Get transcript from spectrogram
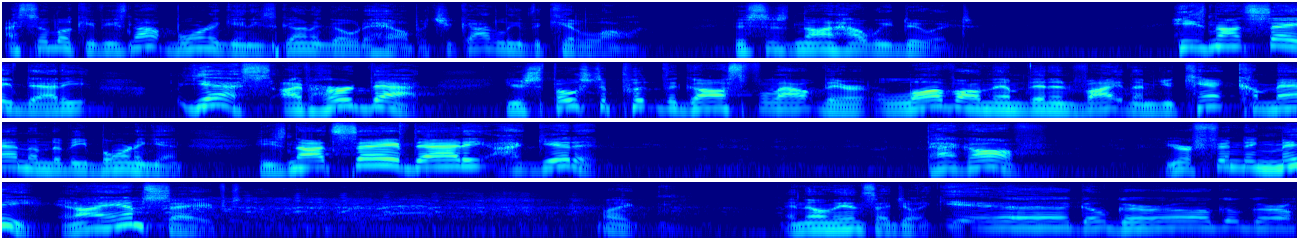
I said, Look, if he's not born again, he's going to go to hell, but you got to leave the kid alone. This is not how we do it. He's not saved, Daddy. Yes, I've heard that. You're supposed to put the gospel out there, love on them, then invite them. You can't command them to be born again. He's not saved, Daddy. I get it. Back off. You're offending me, and I am saved. like, and then on the inside, you're like, yeah, go girl, go girl.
